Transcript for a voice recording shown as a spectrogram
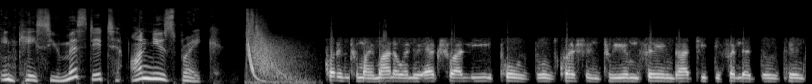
in case you missed it on Newsbreak according to Mmusi Maimane, when we actually posed those questions to him, saying that he defended those things,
